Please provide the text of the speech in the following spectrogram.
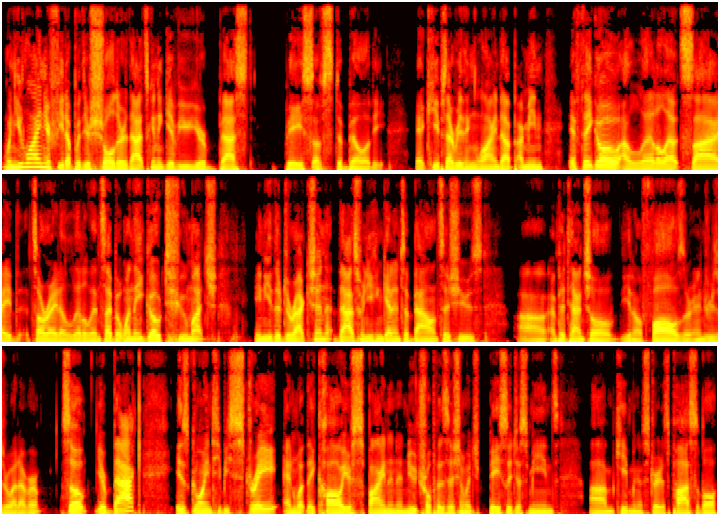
when you line your feet up with your shoulder, that's going to give you your best base of stability. It keeps everything lined up. I mean, if they go a little outside, it's all right, a little inside. But when they go too much in either direction, that's when you can get into balance issues uh, and potential, you know, falls or injuries or whatever. So your back is going to be straight and what they call your spine in a neutral position, which basically just means um, keeping as straight as possible,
